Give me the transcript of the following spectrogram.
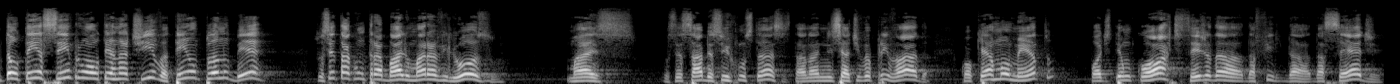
Então tenha sempre uma alternativa, tenha um plano B. Se você está com um trabalho maravilhoso, mas você sabe as circunstâncias, está na iniciativa privada, qualquer momento pode ter um corte, seja da, da, da, da sede,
